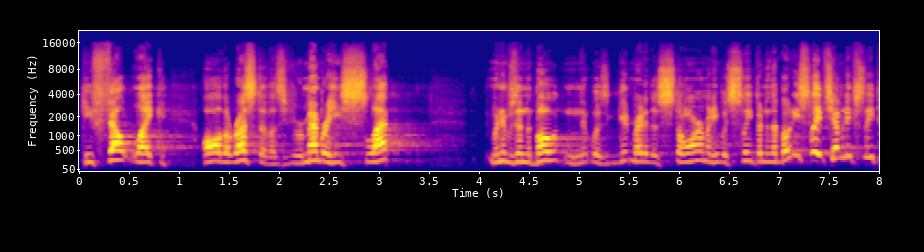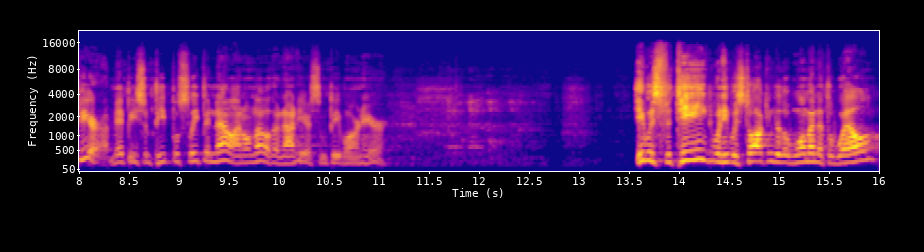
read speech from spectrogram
He felt like all the rest of us. If you remember, he slept when he was in the boat and it was getting ready to storm and he was sleeping in the boat. He sleeps. You have any sleep here? Maybe some people sleeping now. I don't know. They're not here. Some people aren't here. He was fatigued when he was talking to the woman at the well.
